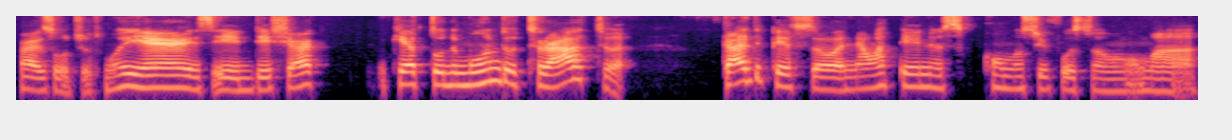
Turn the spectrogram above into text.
para as outras mulheres e deixar que todo mundo trata cada pessoa, não apenas como se fosse uma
